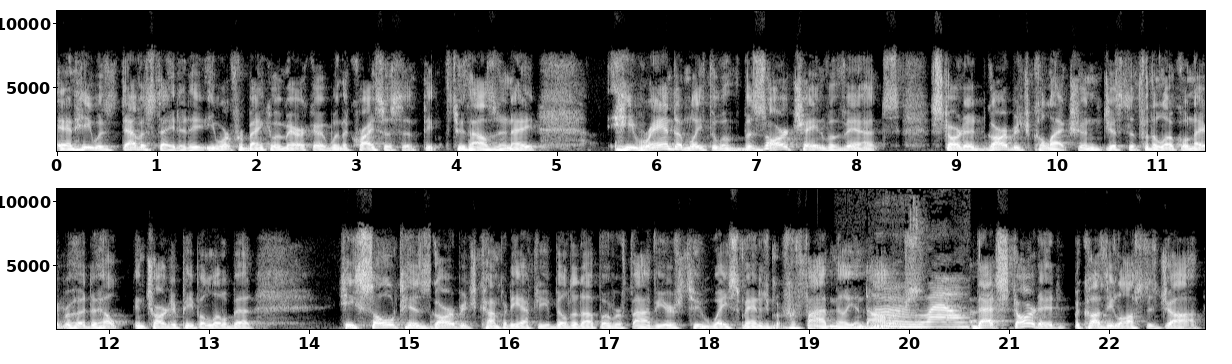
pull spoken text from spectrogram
and he was devastated. He, he worked for Bank of America when the crisis in 2008 he randomly, through a bizarre chain of events, started garbage collection just to, for the local neighborhood to help in charge of people a little bit. He sold his garbage company after he built it up over five years to Waste Management for $5 million. Mm, wow. That started because he lost his job.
